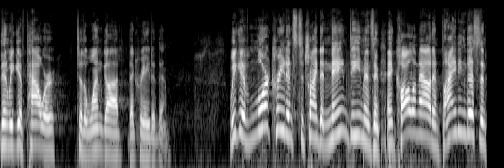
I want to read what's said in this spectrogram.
than we give power to the one God that created them. We give more credence to trying to name demons and, and call them out and binding this and,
